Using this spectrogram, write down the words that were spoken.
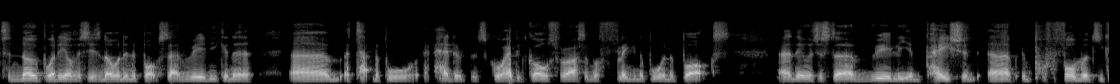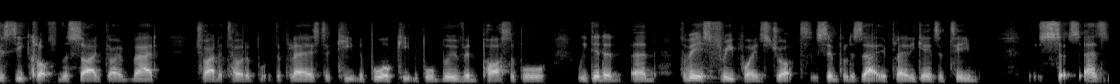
to nobody. Obviously, there's no one in the box that really gonna um, attack the ball, headed score headed goals for us, and we're flinging the ball in the box. And it was just a really impatient uh, performance. You could see Klopp from the side going mad trying to tell the, the players to keep the ball, keep the ball moving, pass the ball. We didn't, and for me, it's three points dropped. Simple as that. You're playing against a team has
